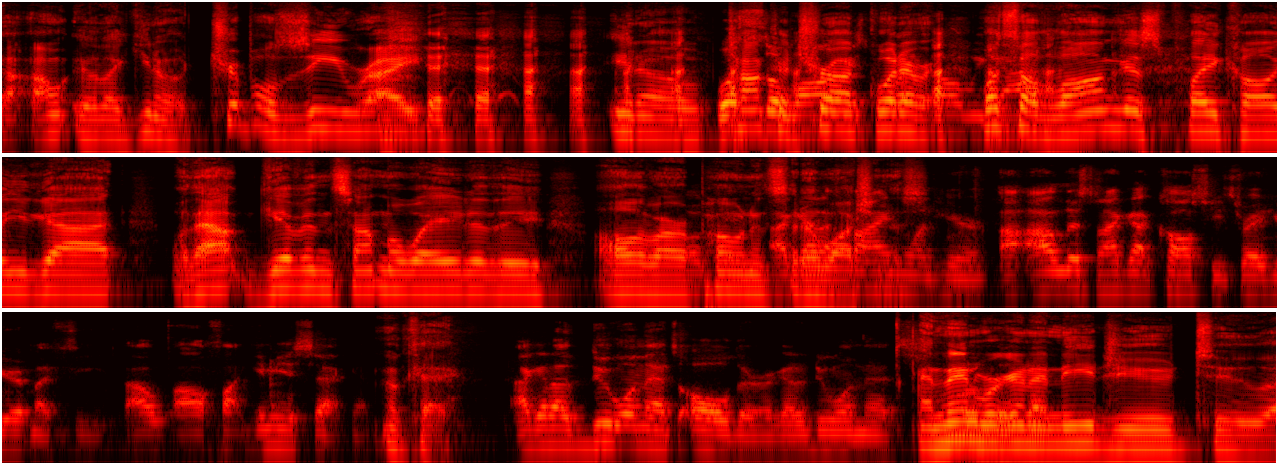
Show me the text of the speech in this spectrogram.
uh, uh, like you know triple Z right? you know, Tonka truck, whatever. What's got? the longest play call you got without giving something away to the all of our okay. opponents that are watching find this? one here. I, will listen. I got call sheets right here at my feet. I'll, I'll find. Give me a second. Okay. I got to do one that's older. I got to do one that's. And then we're going to need you to uh,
